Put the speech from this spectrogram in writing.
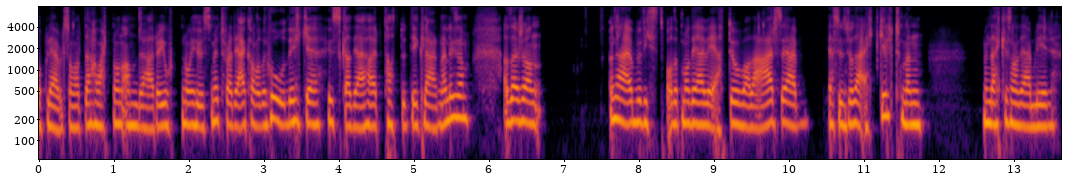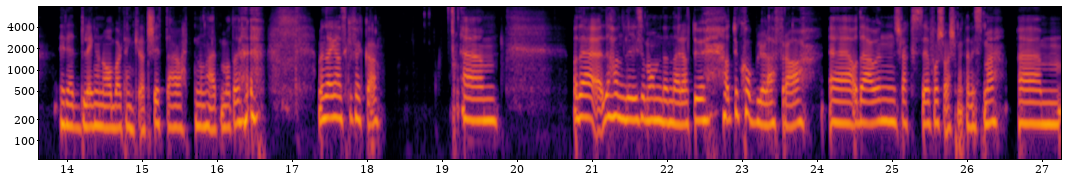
opplevelse om at det har vært noen andre her og gjort noe i huset mitt, for at jeg kan overhodet ikke huske at jeg har tatt ut de klærne. liksom. Altså det er sånn, men jeg er jo bevisst på det, på en måte, jeg vet jo hva det er, så jeg, jeg syns jo det er ekkelt. Men, men, det er ikke sånn at jeg blir redd lenger nå og bare tenker at shit, det har vært noen her, på en måte. men det er ganske fucka. Um, og det, det, handler liksom om den der at du, at du kobler deg fra, uh, og det er jo en slags forsvarsmekanisme. Um,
